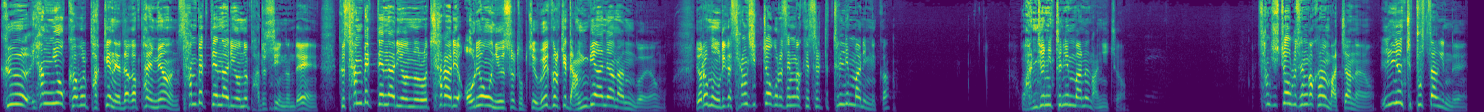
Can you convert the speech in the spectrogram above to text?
그 향유옥합을 밖에 내다가 팔면 300데나리온을 받을 수 있는데 그 300데나리온으로 차라리 어려운 이웃을 돕지 왜 그렇게 낭비하냐라는 거예요. 여러분 우리가 상식적으로 생각했을 때 틀린 말입니까? 완전히 틀린 말은 아니죠. 상식적으로 생각하면 맞잖아요. 1년치 풋상인데.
